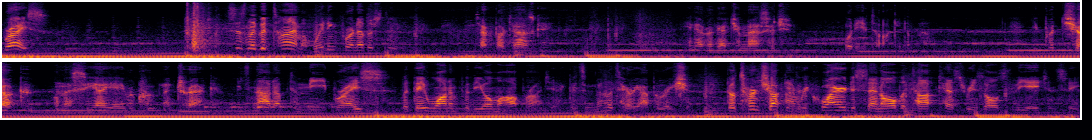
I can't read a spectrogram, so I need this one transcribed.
Bryce. This isn't a good time. I'm waiting for another student. Chuck Bartowski? He never got your message. What are you talking about? You put Chuck on the CIA recruitment track. It's not up to me, Bryce, but they want him for the Omaha project. It's a military operation. They'll turn Chuck I'm into... required to send all the top test results to the agency.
